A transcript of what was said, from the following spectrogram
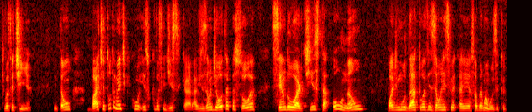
que você tinha. Então, bate totalmente com isso que você disse, cara. A visão de outra pessoa, sendo o artista ou não, pode mudar a tua visão sobre uma música.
